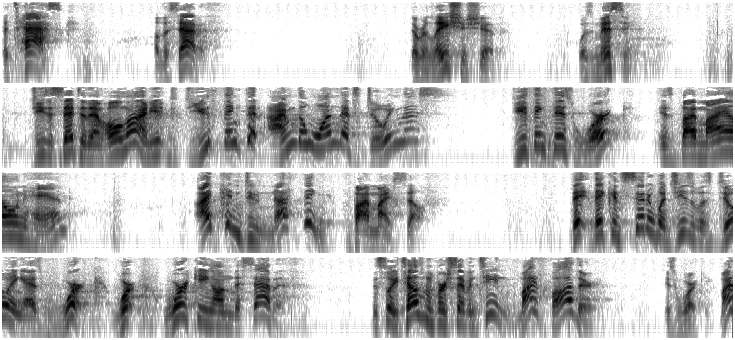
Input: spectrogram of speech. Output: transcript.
The task of the Sabbath the relationship was missing. Jesus said to them, Hold on, do you think that I'm the one that's doing this? Do you think this work is by my own hand? I can do nothing by myself. They, they consider what Jesus was doing as work, work, working on the Sabbath. And so he tells them in verse 17, My Father is working. My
